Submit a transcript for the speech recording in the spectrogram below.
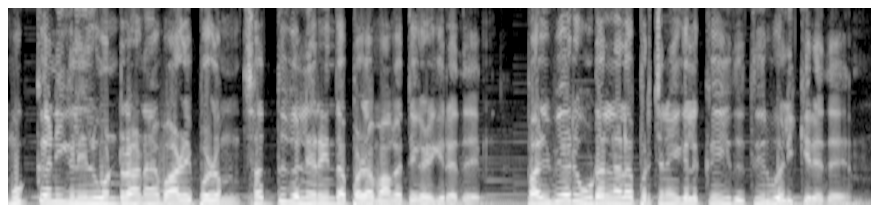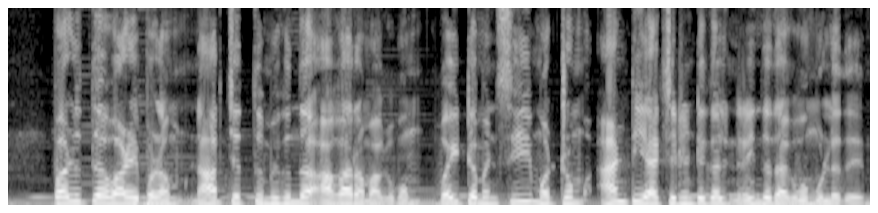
முக்கணிகளில் ஒன்றான வாழைப்பழம் சத்துகள் நிறைந்த பழமாக திகழ்கிறது. பல்வேறு உடல்நல பிரச்சனைகளுக்கு இது தீர்வளிக்கிறது. பழுத்த வாழைப்பழம் நார்ச்சத்து மிகுந்த ஆகாரமாகவும் வைட்டமின் சி மற்றும் ஆன்டி ஆக்சிடென்ட்டுகள் நிறைந்ததாகவும் உள்ளது.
